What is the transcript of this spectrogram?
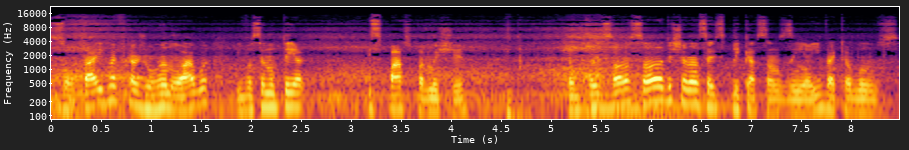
soltar e vai ficar jorrando água e você não tem espaço para mexer. Então foi só, só deixando essa explicaçãozinha aí, vai que alguns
